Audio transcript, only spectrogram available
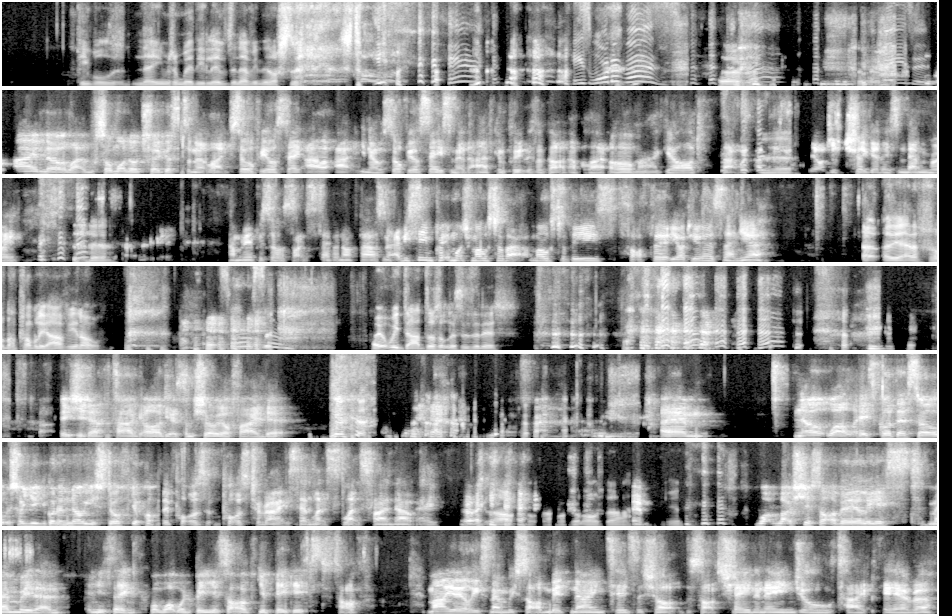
people's names and where they lived and everything in Australia. He's one of us. Uh, Amazing. I know, like someone will trigger something like Sophie will say, I, I, you know, Sophie will say something that I've completely forgotten. I'll be like, oh my god, that was, yeah, it'll just trigger this memory. yeah. How many episodes? Like seven odd thousand. Have you seen pretty much most of that, most of these sort of thirty odd years? Then, yeah. Uh, yeah, I probably have. You know, I hope my dad doesn't listen to this. you should have the target audience. I'm sure you'll find it. um, no, well, it's good. Then. So, so you're going to know your stuff. You'll probably put us put us to rights. Then let's let's find out. Hey, Oh, I don't that. Um, Yeah. what what's your sort of earliest memory then? Can you think? Well, what would be your sort of your biggest sort of? My earliest memory, sort of mid nineties, the short, the sort of Shane and Angel type era.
